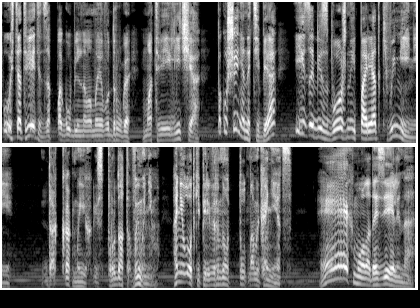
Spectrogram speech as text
Пусть ответит за погубленного моего друга Матвея Ильича, покушение на тебя и за безбожные порядки в имении. Да как мы их из пруда-то выманим? Они лодки перевернут, тут нам и конец. Эх, молодо зелено.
